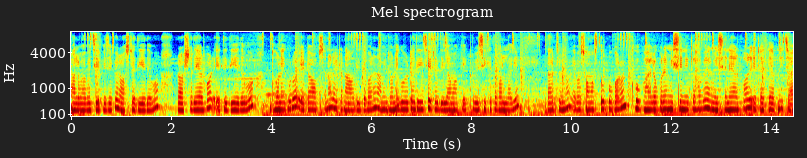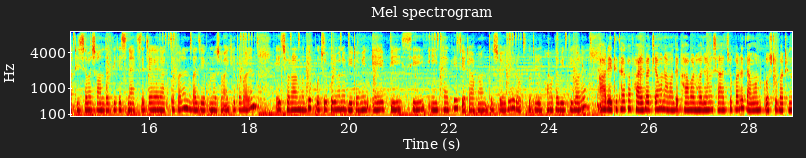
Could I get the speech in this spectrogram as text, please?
ভালোভাবে চেপে চেপে রসটা দিয়ে দেবো। রসটা দেওয়ার পর এতে দিয়ে দেবো ধনে গুঁড়ো। এটা অপশনাল এটা নাও দিতে পারেন। আমি ধনে গুঁড়োটা দিয়েছি, এটা দিলে আমাকে একটু বেশি খেতে ভালো লাগে। তার জন্য এবার সমস্ত উপকরণ খুব ভালো করে মিশিয়ে নিতে হবে আর মিশিয়ে নেওয়ার পর এটাকে আপনি চাট হিসাবে সন্ধ্যার দিকে স্ন্যাক্সের জায়গায় রাখতে পারেন বা যে কোনো সময় খেতে পারেন। এই ছোলার মধ্যে প্রচুর পরিমাণে vitamin A B C E থাকে যেটা আমাদের শরীরে রোগ প্রতিরোধ ক্ষমতা বৃদ্ধি করে। আর এতে থাকা ফাইবার যেমন আমাদের খাবার হজমে সাহায্য করে, তেমন কোষ্ঠকাঠিন্য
